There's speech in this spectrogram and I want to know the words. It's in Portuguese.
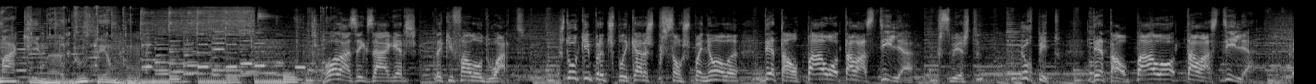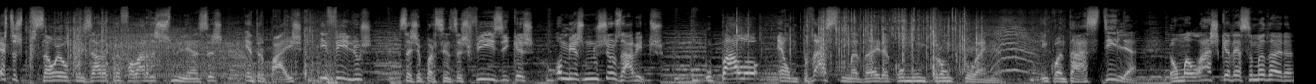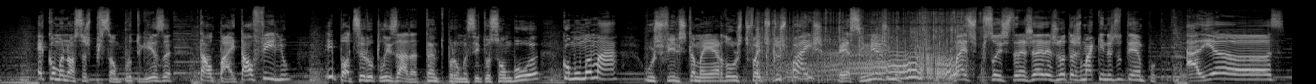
Máquina do Tempo. Olá, zigzaggers, daqui fala o Duarte. Estou aqui para te explicar a expressão espanhola de tal palo tal astilha. Percebeste? Eu repito, de tal palo tal astilha. Esta expressão é utilizada para falar das semelhanças entre pais e filhos, seja parecenças físicas ou mesmo nos seus hábitos. O palo é um pedaço de madeira como um tronco de lenha, enquanto a astilha é uma lasca dessa madeira. É como a nossa expressão portuguesa tal pai, tal filho. E pode ser utilizada tanto para uma situação boa como uma má. Os filhos também herdam os defeitos dos pais. É assim mesmo. Mais expressões estrangeiras noutras máquinas do tempo. Adiós!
